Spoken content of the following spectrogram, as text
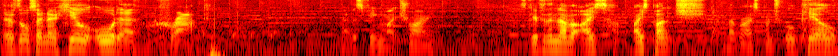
There is also no heal order crap that this thing might try. Let's go for another ice ice punch. Another ice punch will kill.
